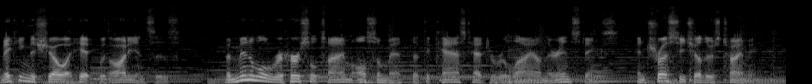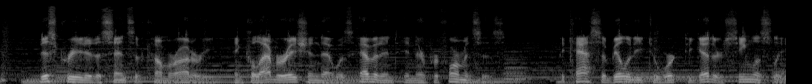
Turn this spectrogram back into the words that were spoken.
making the show a hit with audiences. The minimal rehearsal time also meant that the cast had to rely on their instincts and trust each other's timing. This created a sense of camaraderie and collaboration that was evident in their performances. The cast's ability to work together seamlessly,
